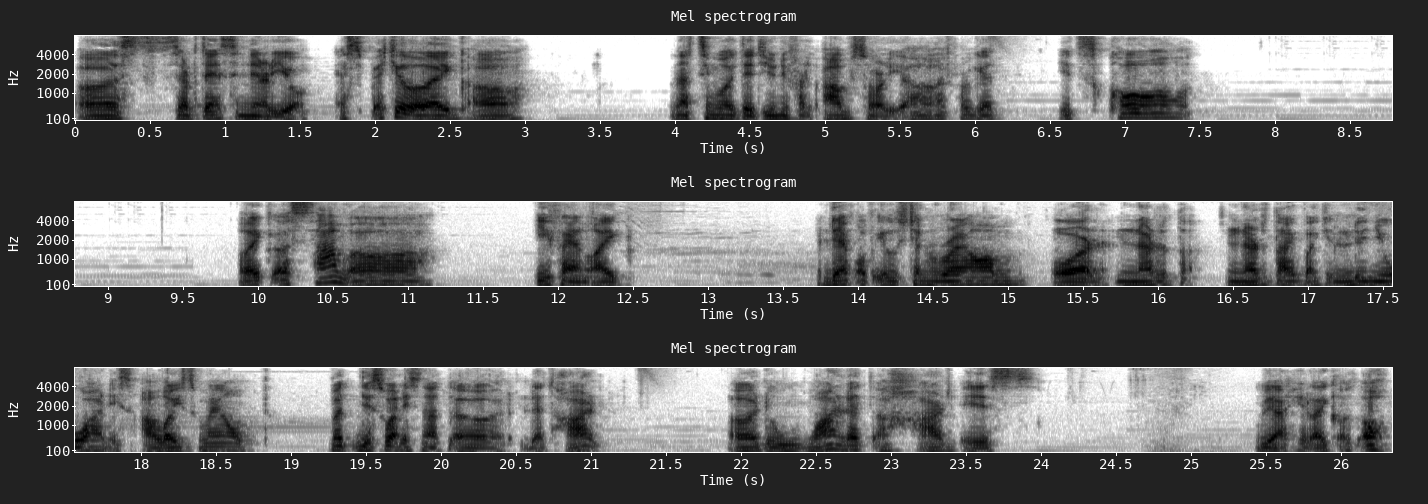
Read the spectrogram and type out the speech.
a certain scenario, especially like uh, not simulated universe. I'm sorry, uh, I forget. It's called like uh, some uh, event like Death of Illusion Realm or another another type like the new one is Alloy's Melt, but this one is not uh, that hard. Uh, the one that uh, hard is we are here like oh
